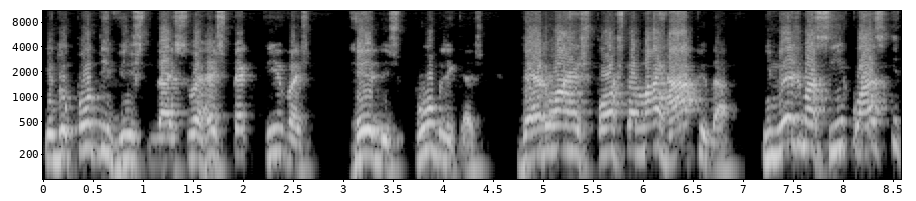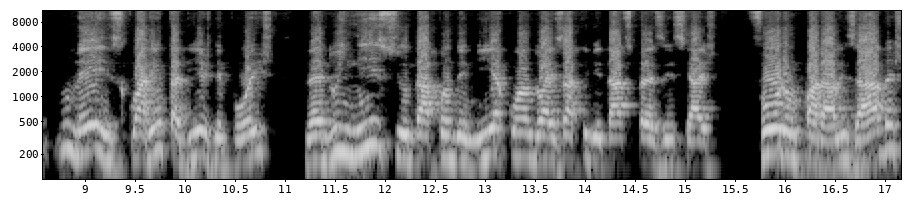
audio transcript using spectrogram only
que, do ponto de vista das suas respectivas redes públicas, deram uma resposta mais rápida. E, mesmo assim, quase que um mês, 40 dias depois né, do início da pandemia, quando as atividades presenciais foram paralisadas,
